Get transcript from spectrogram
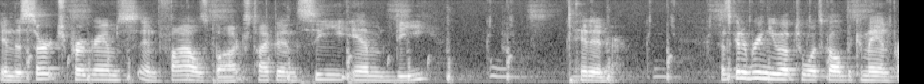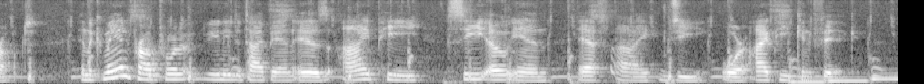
in the Search Programs and Files box, type in CMD hit enter. That's going to bring you up to what's called the command prompt. In the command prompt, what you need to type in is ipconfig or ipconfig.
